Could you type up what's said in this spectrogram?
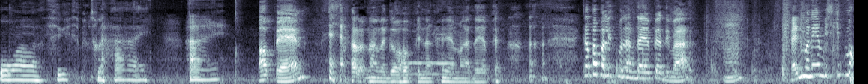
Wow! Sige, sabi mo sa kanila, hi! Hi! Open! Parang na nag-open ng kanyang mga diaper. Lang diaper, di ba? Hmm? Kainin mo na yung biscuit mo.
